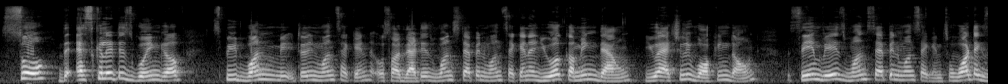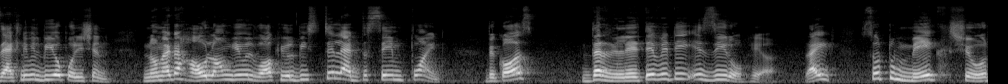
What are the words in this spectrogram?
so the escalator is going up speed 1 meter in 1 second oh sorry that is one step in 1 second and you are coming down you are actually walking down same way ways one step in one second. So what exactly will be your position? No matter how long you will walk, you will be still at the same point because the relativity is zero here, right? So to make sure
